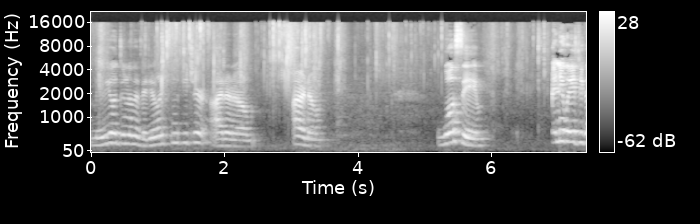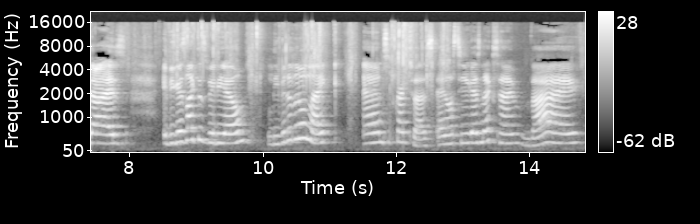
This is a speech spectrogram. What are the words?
maybe I'll do another video like this in the future. I don't know. I don't know. We'll see. Anyways, you guys, if you guys like this video, leave it a little like and subscribe to us. And I'll see you guys next time. Bye.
